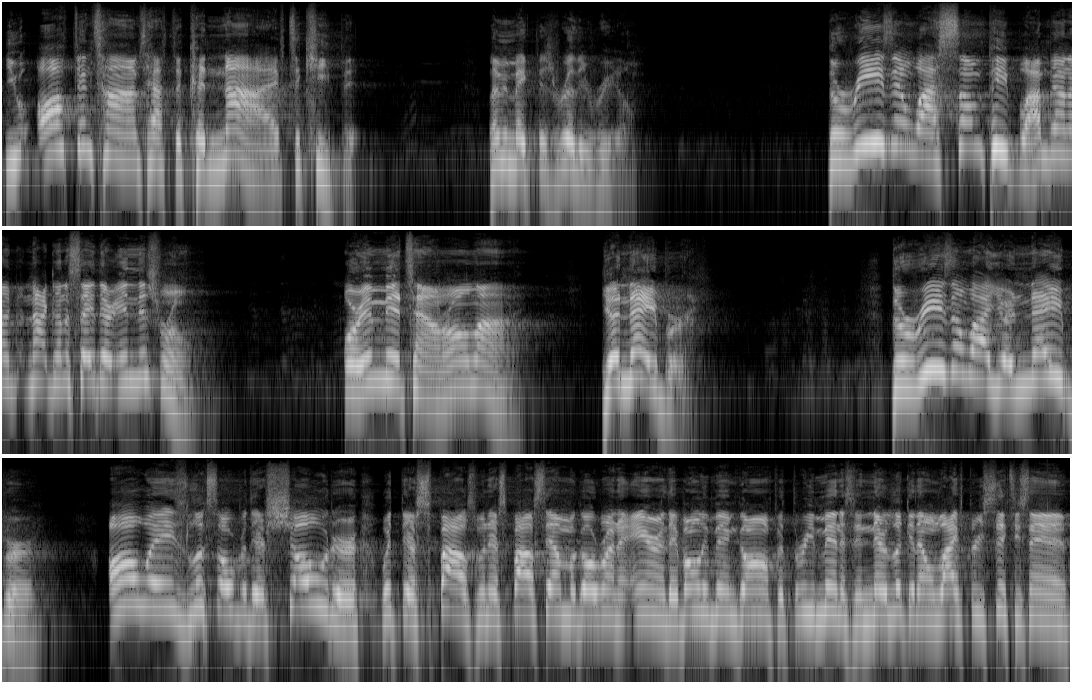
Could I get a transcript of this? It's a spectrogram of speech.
you oftentimes have to connive to keep it. Let me make this really real. The reason why some people, I'm gonna, not gonna say they're in this room or in Midtown or online, your neighbor. The reason why your neighbor always looks over their shoulder with their spouse when their spouse say, I'm gonna go run an errand. They've only been gone for three minutes and they're looking on Life 360 saying,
